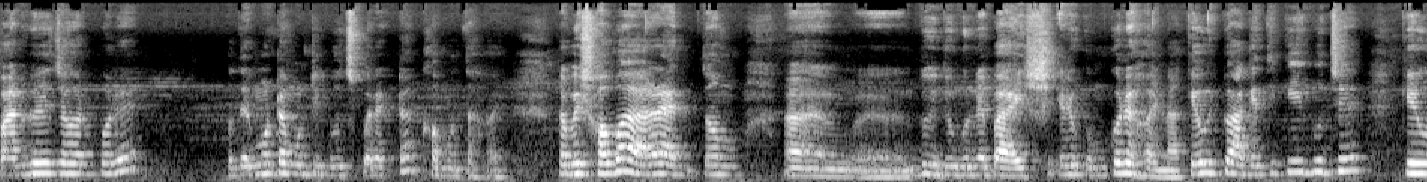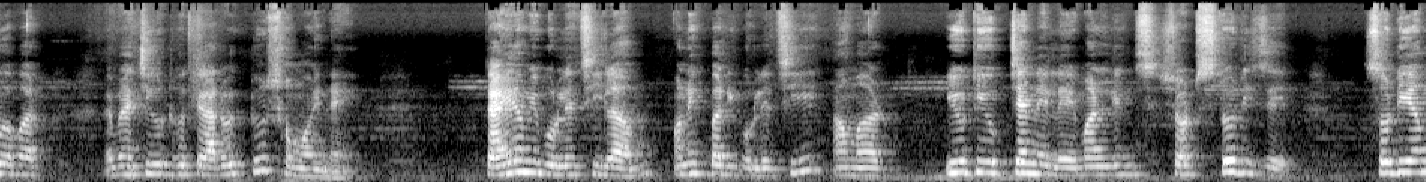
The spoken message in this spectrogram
পার হয়ে যাওয়ার পরে ওদের মোটামুটি বুঝবার একটা ক্ষমতা হয়। তবে সবার একদম দুই দুগুণে বাইশ এরকম করে হয় না। কেউ একটু আগে থেকেই বুঝে, কেউ আবার ম্যাচিউর হতে আরও একটু সময় নেয়। তাই আমি বলেছিলাম, অনেকবারই বলেছি, আমার ইউটিউব চ্যানেলে মার্লিনস শর্ট স্টোরিজে sodium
